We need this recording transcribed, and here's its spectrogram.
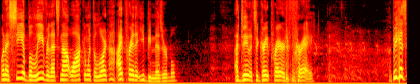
when I see a believer that's not walking with the Lord, I pray that you be miserable. I do. It's a great prayer to pray. Because,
